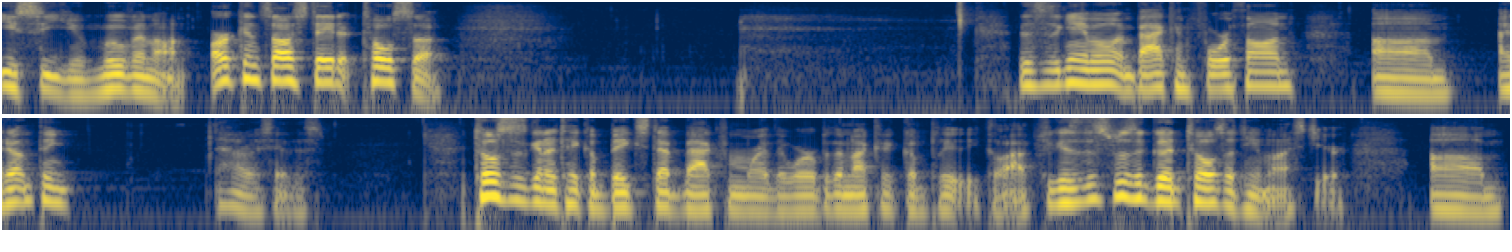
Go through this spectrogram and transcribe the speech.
ECU, moving on. Arkansas State at Tulsa. This is a game I went back and forth on. Um, I don't think, how do I say this? Tulsa is going to take a big step back from where they were, but they're not going to completely collapse because this was a good Tulsa team last year. Um,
